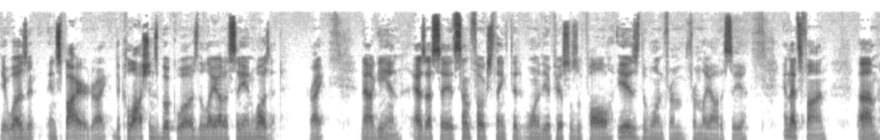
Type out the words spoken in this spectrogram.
It wasn't inspired, right? The Colossians book was, the Laodicean wasn't, right? Now, again, as I said, some folks think that one of the epistles of Paul is the one from, from Laodicea, and that's fine. Um,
